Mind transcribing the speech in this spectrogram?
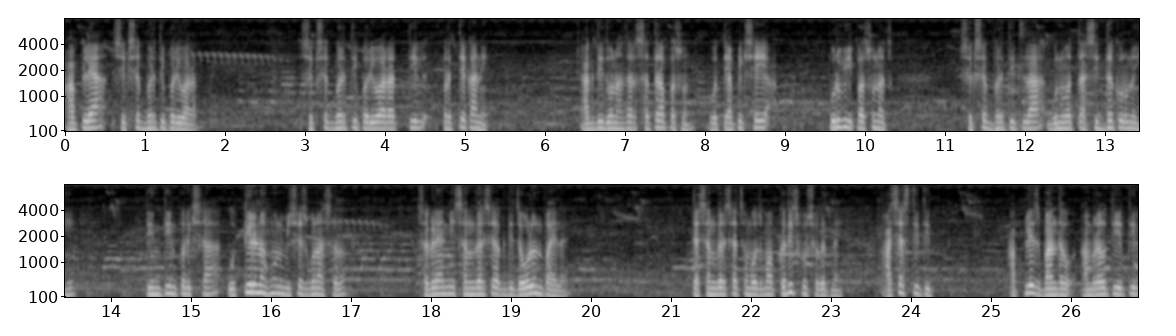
आपल्या शिक्षक भरती परिवारात शिक्षक भरती परिवारातील प्रत्येकाने अगदी दोन हजार सतरापासून व त्यापेक्षाही पूर्वीपासूनच शिक्षक भरतीतला गुणवत्ता सिद्ध करूनही तीन तीन परीक्षा उत्तीर्ण होऊन विशेष गुणासह सगळ्यांनी संघर्ष अगदी जवळून पाहिला आहे त्या संघर्षाचं मोजमाप कधीच होऊ शकत नाही. अशा स्थितीत आपलेच बांधव अमरावती येथील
